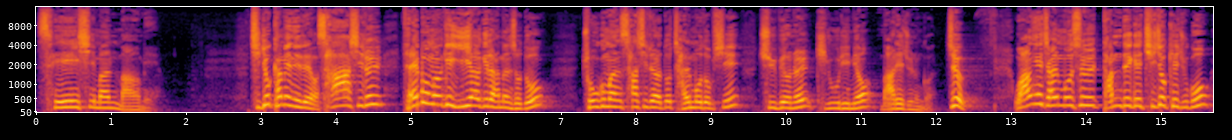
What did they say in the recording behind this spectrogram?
세심한 마음이에요. 직역하면 이래요. 사실을 대범하게 이야기를 하면서도 조그만 사실이라도 잘못 없이 주변을 기울이며 말해주는 것. 즉, 왕의 잘못을 담대게 지적해주고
